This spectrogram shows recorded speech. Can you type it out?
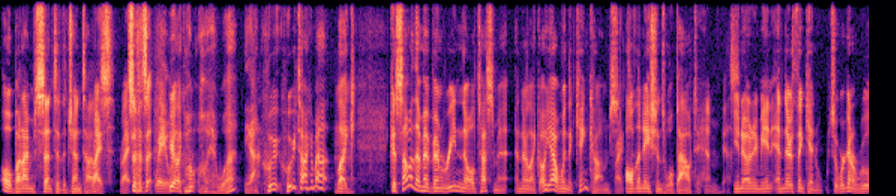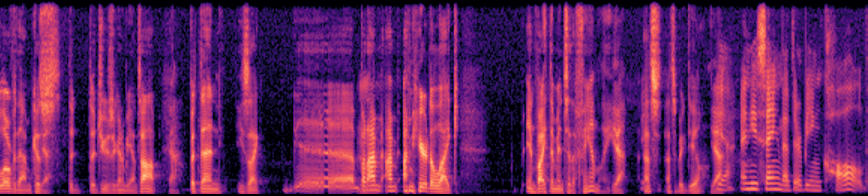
"Oh, but I'm sent to the Gentiles." Right, right. So it's like, Wait, you're wait. like, oh, wait, what? Yeah. Mm-hmm. Who, who are you talking about? Like, because some of them have been reading the Old Testament, and they're like, "Oh yeah, when the King comes, Right. all the nations will bow to him." Yes. You know what I mean? And they're thinking, so we're going to rule over them because Yes. the, the Jews are going to be on top. Yeah. But then he's like, "Yeah, Mm. but I'm I'm I'm here to like invite them into the family." Yeah. That's that's a big deal. Yeah. And he's saying that they're being called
